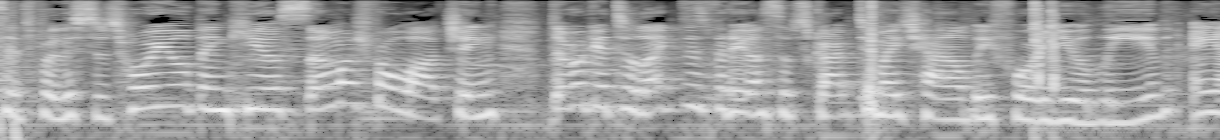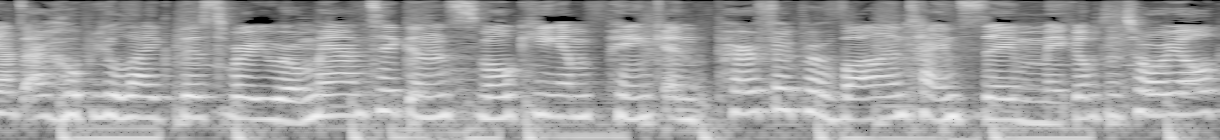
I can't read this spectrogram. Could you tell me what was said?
That is it for this tutorial. Thank you so much for watching. Don't forget to like this video and subscribe to my channel before you leave. And I hope you like this very romantic and smoky and pink and perfect for Valentine's Day makeup tutorial.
